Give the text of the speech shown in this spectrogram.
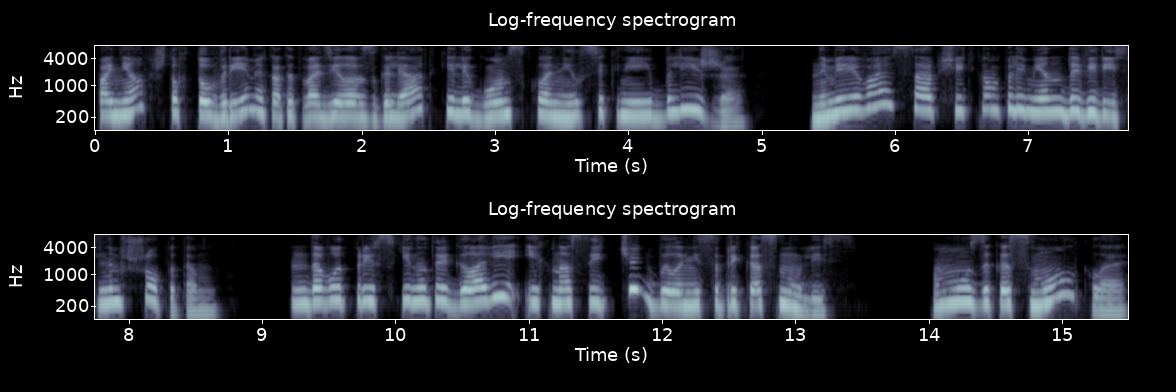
поняв, что в то время, как отводила взгляд, Келегон склонился к ней ближе, намереваясь сообщить комплимент доверительным шепотом. Да вот при вскинутой голове их носы чуть было не соприкоснулись. Музыка смолкла,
